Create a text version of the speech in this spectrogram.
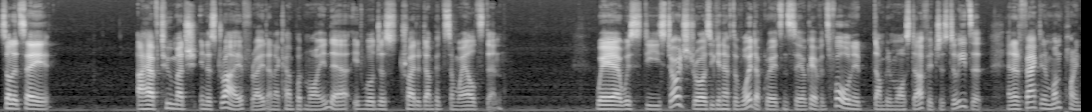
So let's say I have too much in this drive, right, and I can't put more in there, it will just try to dump it somewhere else then. Where with the storage drawers, you can have the void upgrades and say, okay, if it's full and you dump in more stuff, it just deletes it. And in fact, in 1.10,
